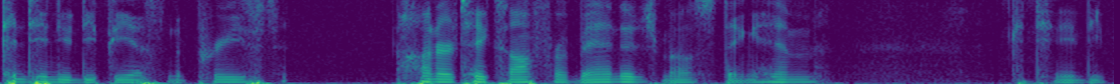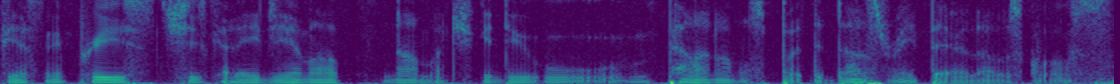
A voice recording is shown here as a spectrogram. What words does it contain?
Continue DPSing the priest. Hunter takes off for a bandage, mouse sting him. Continue DPSing the priest. She's got AGM up. Not much you can do. Ooh, Paladin almost put the dust right there. That was close.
